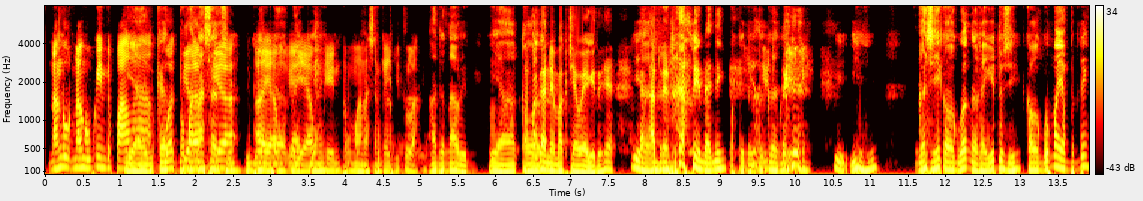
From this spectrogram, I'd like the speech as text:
nangguk nanggukin kepala Iya, kan buat pemanasan dia sih. Ah, ya mungkin ya ya. mungkin pemanasan kayak gitulah. Adrenalin. Ya apa kalau gak nembak cewek gitu ya? Iya. Adrenalin anjing. Pakai Iya, deg iya ya. Iya, sih. Enggak sih kalau gua enggak kayak gitu sih. Kalau gua mah yang penting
